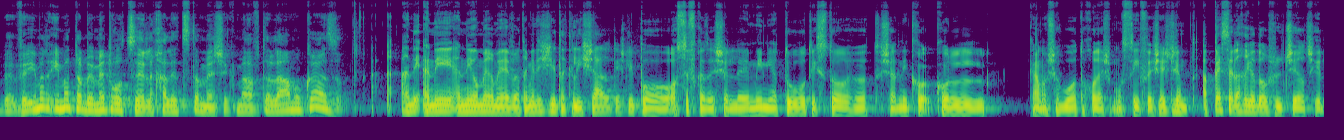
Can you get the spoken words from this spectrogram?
ואם אתה באמת רוצה לחלץ את המשק מהאבטלה העמוקה הזאת. אני, אני, אני אומר מעבר, תמיד יש לי את הקלישה הזאת, יש לי פה אוסף כזה של אה, מיניאטורות היסטוריות, שאני כל, כל כמה שבועות או חודש מוסיף, שיש לי שם הפסל הכי גדול של צ'רצ'יל,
